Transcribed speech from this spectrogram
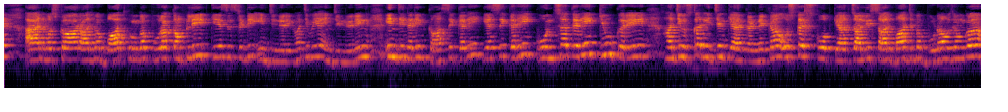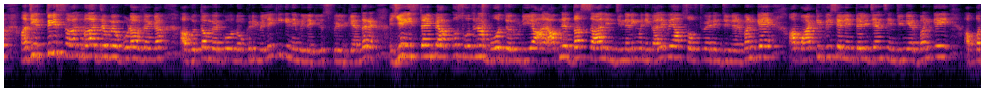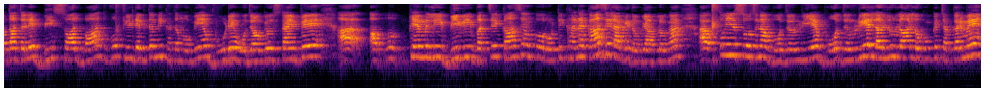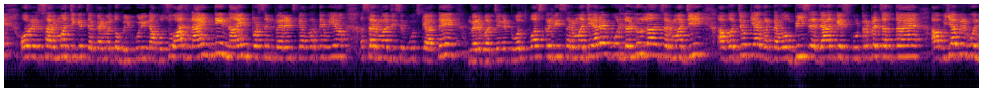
नमस्कार, आज मैं बात करूँगा पूरा कंप्लीट केस स्टडी इंजीनियरिंग हाँ जी भैया इंजीनियरिंग इंजीनियरिंग कहाँ से करें, कैसे करें, कौन सा करें, क्यों करें? हाँ जी, उसका रीजन क्या है करने का? उसका स्कोप क्या चालीस साल बाद जब मैं बूढ़ा हो जाऊँगा हाँ जी, तीस साल बाद जब मैं बूढ़ा हो जाऊँगा, अब तब मेरे को नौकरी मिलेगी कि नहीं मिलेगी उस फ़ील्ड के अंदर? ये इस टाइम पे आपको सोचना बहुत ज़रूरी है। आपने दस साल इंजीनियरिंग में निकाले भाई आप सॉफ्टवेयर इंजीनियर बन गए, आप आर्टिफिशियल इंटेलिजेंस इंजीनियर बन गए अब पता चले 20 साल बाद वो फ़ील्ड एकदम ही खत्म हो गई है, बूढ़े हो जाओगे उस टाइम पे। अब फैमिली बीवी, बच्चे कहाँ से उनको रोटी खाना, कहाँ से लाके दोगे आप लोग हाँ? तो ये सोचना बहुत ज़रूरी है, बहुत ज़रूरी है लल्लू लाल लोगों के चक्कर में और शर्मा जी के चक्कर में तो बिल्कुल ही ना पूछो आज 99 परसेंट पेरेंट्स क्या करते हैं भैया? शर्मा जी से पूछ के आते हैं, मेरे बच्चे ने ट्वेल्थ पास कर ली शर्मा जी। अरे वो लल्लू लाल शर्मा जी, अब जो क्या करता है, वो बीस हज़ार के स्कूटर पे चलता है, अब या फिर वो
